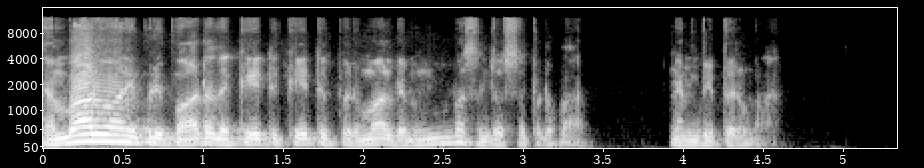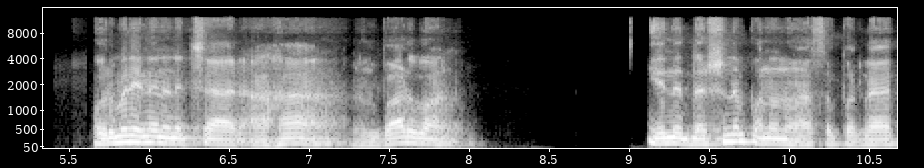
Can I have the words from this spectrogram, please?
நம்பாடுவான் இப்படி பாடுறதை கேட்டு கேட்டு பெருமாள் ரொம்ப சந்தோஷப்படுவார். நம்பி பெருமாள். ஒருமணி என்ன நினைச்சார்? ஆஹா நம்பாடுவான். என்ன தர்சனம் பண்ணணும்னு ஆசைப்படுறார்.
